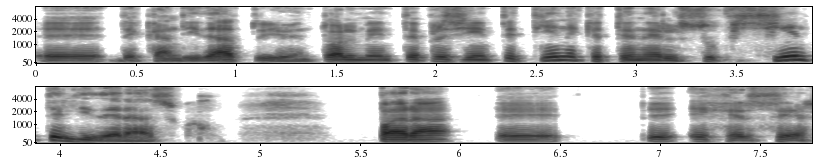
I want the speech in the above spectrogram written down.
eh, de candidato y eventualmente presidente tiene que tener el suficiente liderazgo para eh, ejercer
